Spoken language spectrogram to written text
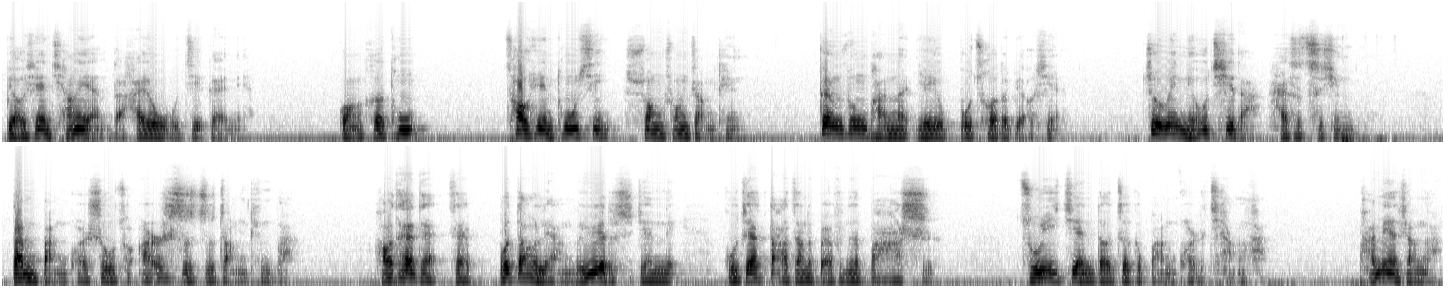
表现抢眼的还有五 G 概念，广和通、超讯通信双双涨停。跟风盘呢也有不错的表现，最为牛气的还是次新股，单板块收出二十四只涨停板。好太太在不到两个月的时间内，股价大涨了百分之八十，足以见到这个板块的强悍。盘面上啊，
